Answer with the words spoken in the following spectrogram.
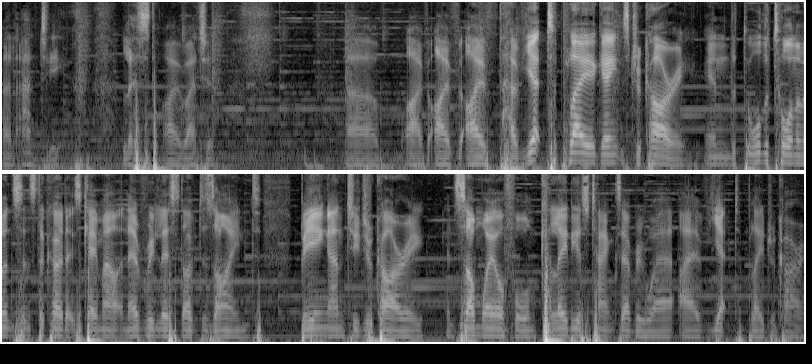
an anti list, I imagine. Um, I've I've I've have yet to play against Drukhari in the, all the tournaments since the Codex came out, and every list I've designed being anti Drukhari in some way or form, Caladius tanks everywhere. I have yet to play Drukhari.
